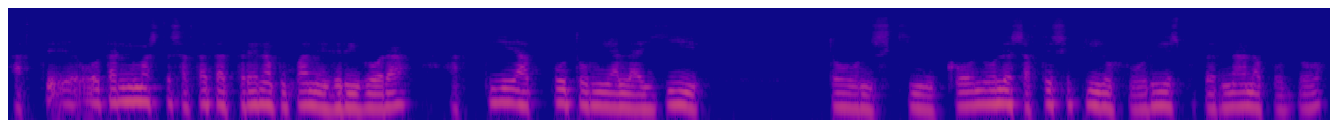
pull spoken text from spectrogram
Αυτή, όταν είμαστε σε αυτά τα τρένα που πάνε γρήγορα, αυτή η απότομη αλλαγή των σκηνικών, όλες αυτές οι πληροφορίες που περνάνε από εδώ,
